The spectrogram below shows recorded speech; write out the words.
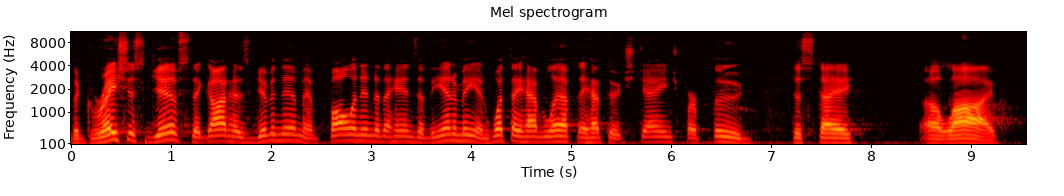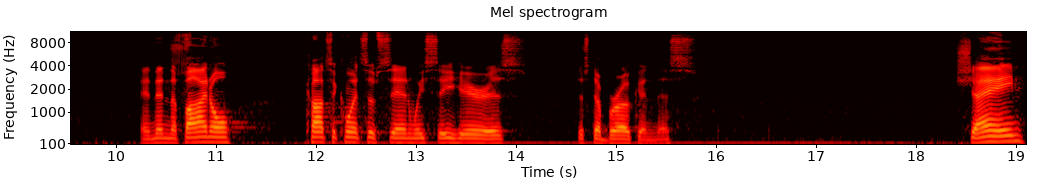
The gracious gifts that God has given them have fallen into the hands of the enemy, and what they have left, they have to exchange for food to stay alive. And then the final consequence of sin we see here is just a brokenness. Shame,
